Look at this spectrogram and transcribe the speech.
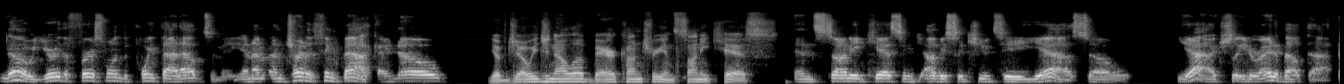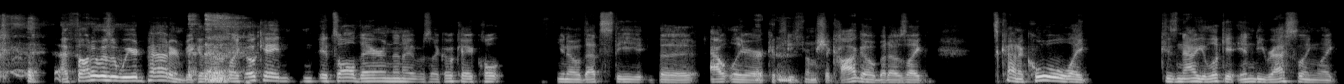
no, you're the first one to point that out to me. And I'm, I'm trying to think back. I know you have Joey Janela, Bear Country, and Sonny Kiss. And Sonny Kiss, and obviously QT. Yeah. So, yeah, actually, you're right about that. I thought it was a weird pattern because I was like, okay, it's all there. And then I was like, okay, Colt, you know, that's the the outlier because he's from Chicago. But I was like, it's kind of cool. Like, because now you look at indie wrestling, like,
